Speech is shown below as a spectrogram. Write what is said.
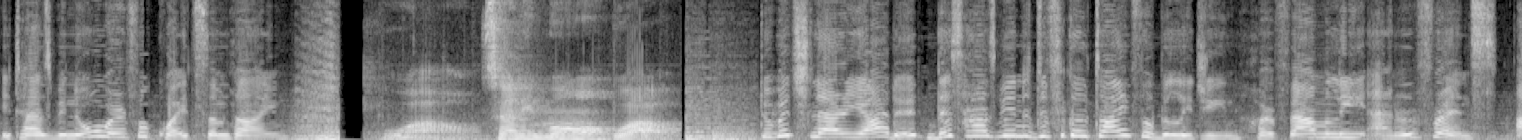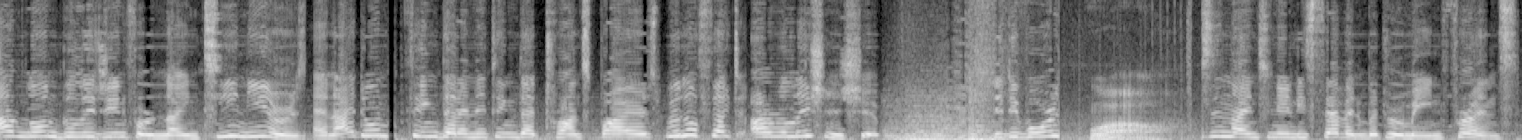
It has been over for quite some time. Wow. Se animó, wow. To which Larry added, This has been a difficult time for Billie Jean, her family, and her friends. I've known Billie Jean for 19 years, and I don't think that anything that transpires will affect our relationship. They divorced Wow. in 1987 but remained friends,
